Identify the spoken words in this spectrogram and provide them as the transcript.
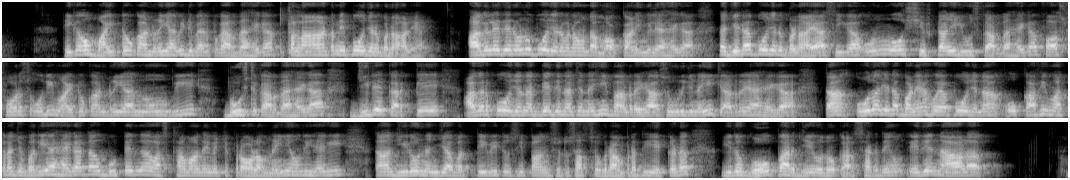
ਠੀਕ ਹੈ ਉਹ ਮਾਈਟੋਕਾਂਡਰੀਆ ਵੀ ਡਿਵੈਲਪ ਕਰਦਾ ਹੈਗਾ ਪਲਾਂਟ ਨੇ ਭੋਜਨ ਬਣਾ ਲਿਆ। ਅਗਲੇ ਦਿਨ ਉਹਨੂੰ ਭੋਜਨ ਬਣਾਉਣ ਦਾ ਮੌਕਾ ਨਹੀਂ ਮਿਲਿਆ ਹੈਗਾ। ਤਾਂ ਜਿਹੜਾ ਭੋਜਨ ਬਣਾਇਆ ਸੀਗਾ, ਉਹਨੂੰ ਉਹ ਸ਼ਿਫਟਾਂ 'ਚ ਯੂਜ਼ ਕਰਦਾ ਹੈਗਾ। ਫਾਸਫੋਰਸ ਉਹਦੀ ਮਾਈਟੋਕਾਂਡਰੀਆ ਨੂੰ ਵੀ ਬੂਸਟ ਕਰਦਾ ਹੈਗਾ, ਜਿਹਦੇ ਕਰਕੇ ਅਗਰ ਭੋਜਨ ਅੱਗੇ ਦਿਨਾਂ 'ਚ ਨਹੀਂ ਬਣ ਰਿਹਾ, ਸੂਰਜ ਨਹੀਂ ਚੜ ਰਿਹਾ ਹੈਗਾ, ਤਾਂ ਉਹਦਾ ਜਿਹੜਾ ਬਣਿਆ ਹੋਇਆ ਭੋਜਨ ਆ, ਉਹ ਕਾਫੀ ਮਾਤਰਾ 'ਚ ਵਧੀਆ ਹੈਗਾ। ਤਾਂ ਉਹ ਬੂਟੇ ਦੀਆਂ ਅਵਸਥਾਵਾਂ ਦੇ ਵਿੱਚ ਪ੍ਰੋਬਲਮ ਨਹੀਂ ਆਉਂਦੀ ਹੈਗੀ। ਤਾਂ 04932 ਵੀ ਤੁਸੀਂ 500 ਤੋਂ 700 ਗ੍ਰਾਮ ਪ੍ਰਤੀ ਏਕੜ ਜਦੋਂ ਗੋਹ ਭਰ ਜੇ ਉਦੋਂ ਕਰ ਸਕਦੇ ਹੋ। ਇਹਦੇ ਨਾਲ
